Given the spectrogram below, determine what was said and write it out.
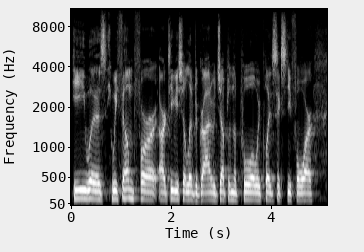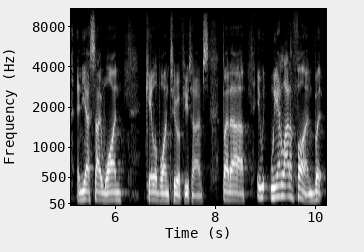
He was, we filmed for our TV show Live to Grind. We jumped in the pool. We played 64 and yes, I won. Caleb won too a few times, but, uh, it, we had a lot of fun, but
